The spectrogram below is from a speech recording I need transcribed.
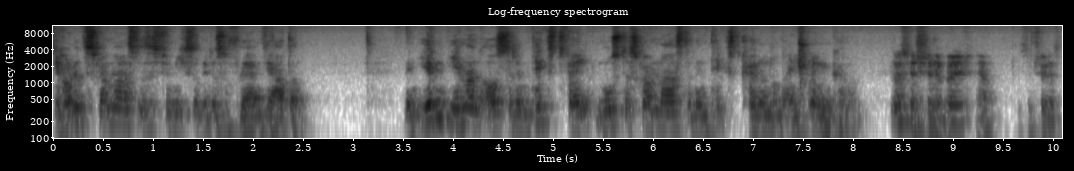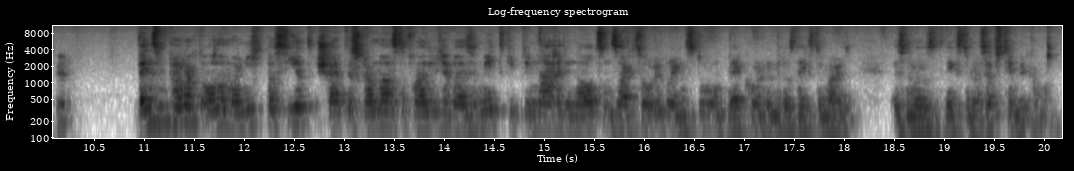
die Rolle des Scrum Masters ist für mich so wie der Souffleur im Theater. Wenn irgendjemand außer dem Text fällt, muss der Scrum Master den Text können und einspringen können. Das ist ein schönes Bild, ja. Das ist ein schönes Bild. Wenn es im Product Owner mal nicht passiert, schreibt der Scrum Master freundlicherweise mit, gibt ihm nachher die Notes und sagt so, übrigens du, wäre cool, wenn wir das nächste Mal, also wir das nächste Mal selbst hinbekommen.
